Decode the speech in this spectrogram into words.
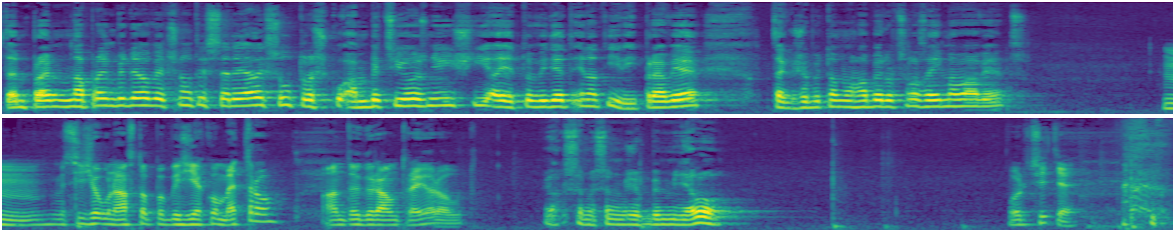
Ten Prime, na Prime Video většinou ty seriály jsou trošku ambicioznější a je to vidět i na té výpravě, takže by to mohla být docela zajímavá věc. Hmm, myslíš, že u nás to poběží jako metro? Underground Railroad? Já si myslím, že by mělo. Určitě.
